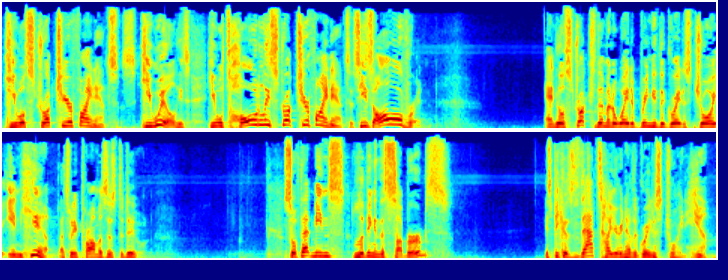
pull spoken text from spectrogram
He will structure your finances. He will. He's, he will totally structure your finances. He's all over it. And He'll structure them in a way to bring you the greatest joy in Him. That's what He promises to do. So if that means living in the suburbs, it's because that's how you're going to have the greatest joy in Him.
